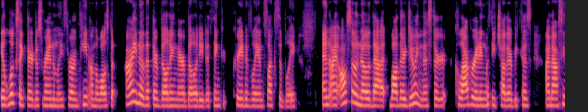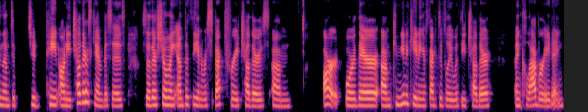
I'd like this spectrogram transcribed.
it looks like they're just randomly throwing paint on the walls, but I know that they're building their ability to think creatively and flexibly. And I also know that while they're doing this, they're collaborating with each other because I'm asking them to, to paint on each other's canvases. So they're showing empathy and respect for each other's um, art, or they're um, communicating effectively with each other and collaborating.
